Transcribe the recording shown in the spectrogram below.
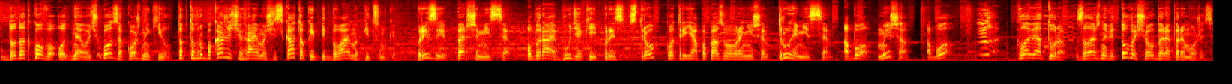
Додатково одне очко за кожний кіл. Тобто, грубо кажучи, граємо 6 каток і підбиваємо підсумки. Призи перше місце обирає будь-який приз з трьох, котрі я показував раніше. Друге місце або миша, або клавіатура, залежно від того, що обере переможець.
